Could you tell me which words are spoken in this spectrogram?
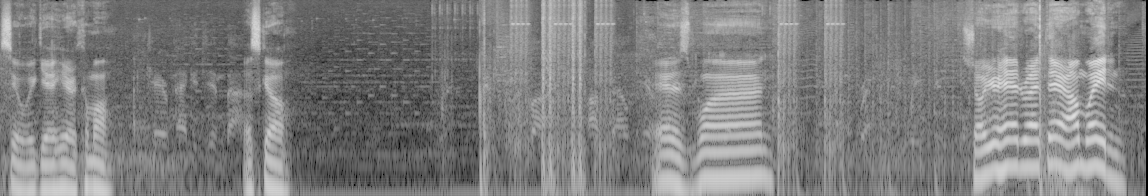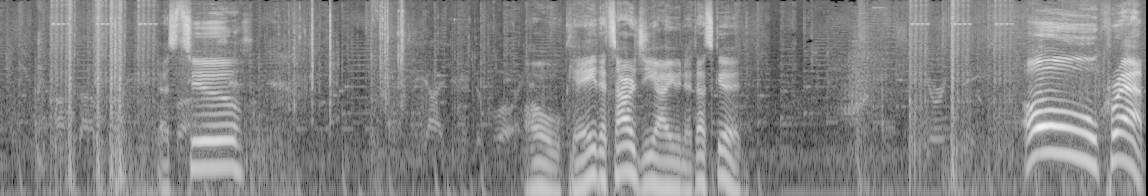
see what we get here. Come on. Let's go. There's one. Show your head right there. I'm waiting. That's two. Okay, that's our GI unit. That's good. Oh, crap.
